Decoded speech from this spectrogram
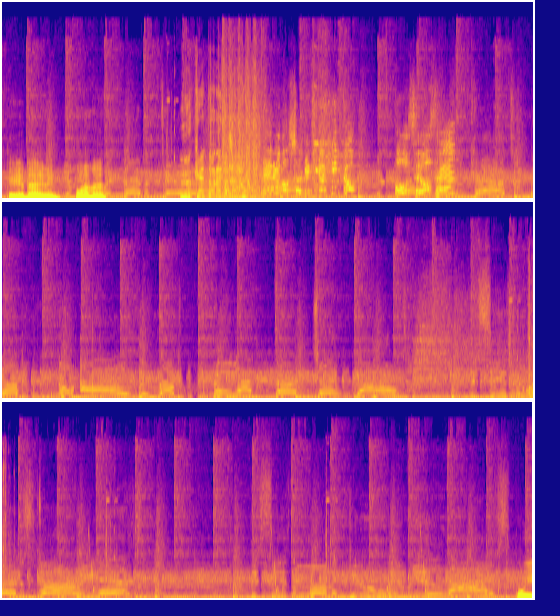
โอเคได้หนึ่งตัวนะ อุ้ย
